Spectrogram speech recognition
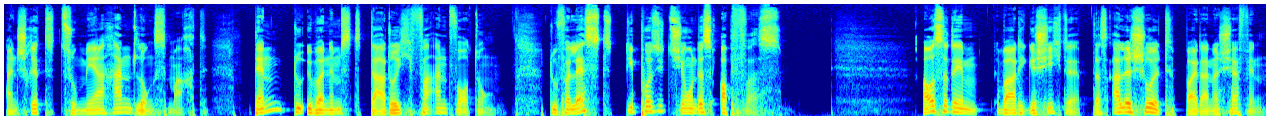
ein Schritt zu mehr Handlungsmacht, denn du übernimmst dadurch Verantwortung. Du verlässt die Position des Opfers. Außerdem war die Geschichte, dass alle Schuld bei deiner Chefin,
